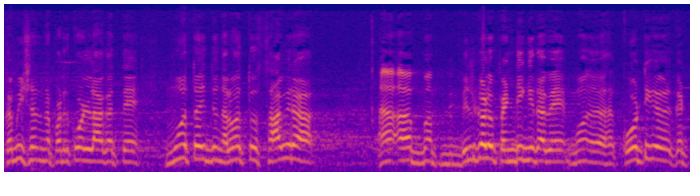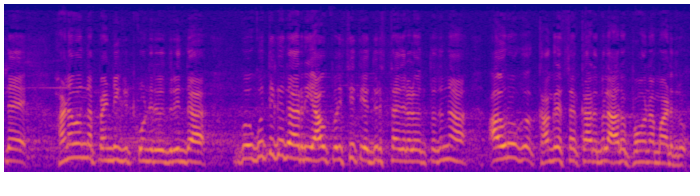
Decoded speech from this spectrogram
ಕಮಿಷನನ್ನು ಪಡೆದುಕೊಳ್ಳಲಾಗತ್ತೆ? ಮೂವತ್ತೈದು, ನಲವತ್ತು ಸಾವಿರ ಬಿಲ್ಗಳು ಪೆಂಡಿಂಗ್ ಇದ್ದಾವೆ ಕೋಟಿ ಗಟ್ಟಲೆ ಹಣವನ್ನು ಪೆಂಡಿಂಗ್ ಇಟ್ಕೊಂಡಿರೋದ್ರಿಂದ ಗುತ್ತಿಗೆದಾರರು ಯಾವ ಪರಿಸ್ಥಿತಿ ಎದುರಿಸ್ತಾ ಇದ್ದಾರೆ ಅಂತದನ್ನು ಅವರು ಕಾಂಗ್ರೆಸ್ ಸರ್ಕಾರದ ಮೇಲೆ ಆರೋಪವನ್ನು ಮಾಡಿದರು.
